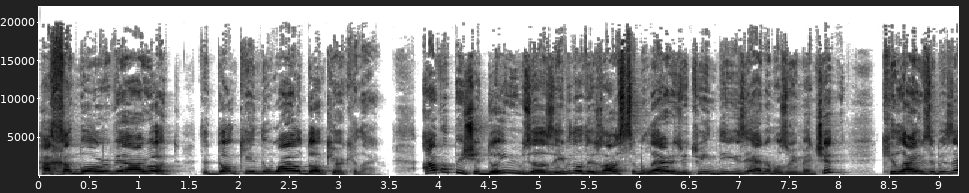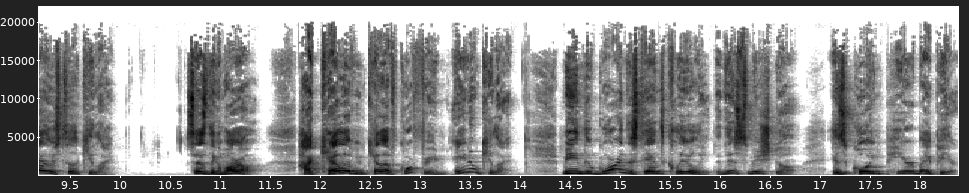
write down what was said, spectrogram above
Hachamor ve'arot, the donkey and the wild donkey are kilayim. Even though there's a lot of similarities between these animals we mentioned, kilayim zebezel is still kilayim. Says the Gemara, hakelev and kelev kufrim ain't no kilayim. Meaning the Gemara understands clearly that this Mishnah is going pair by pair.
